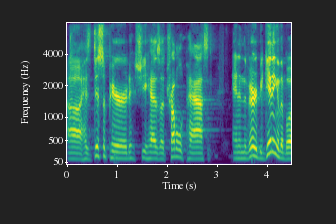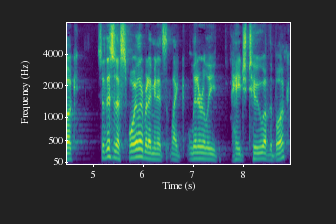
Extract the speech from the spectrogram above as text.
uh, has disappeared. She has a troubled past, and in the very beginning of the book, so this is a spoiler, but I mean it's like literally page two of the book.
